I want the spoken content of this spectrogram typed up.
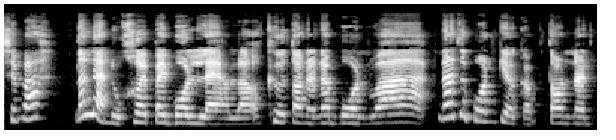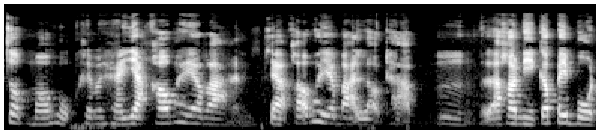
ใช่ปะนั่นแหละหนูเคยไปบนแล้วแล้ว คือตอนนั้นนะบนว่าน่าจะบนเกี่ยวกับตอนนั้นจบม .6 ใช่ไหมคะอยากเข้าพยาบาล อยากเข้าพยาบาลเหล่าทัพอืมแล้วคราวนี้ก็ไปบน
